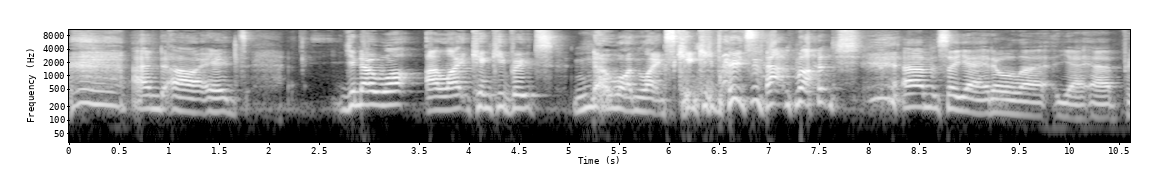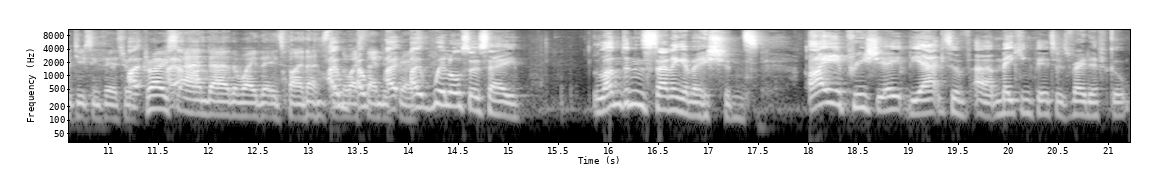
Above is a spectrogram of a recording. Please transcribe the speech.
And uh, it. You know what? I like Kinky Boots. No one likes Kinky Boots that much. Um, so yeah, it all uh, yeah, uh, producing theatre is I- gross, I- I- and uh, the way that it's financed I, on the West End is gross. I will also say, London and standing ovations. I appreciate the act of uh, making theatre is very difficult.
